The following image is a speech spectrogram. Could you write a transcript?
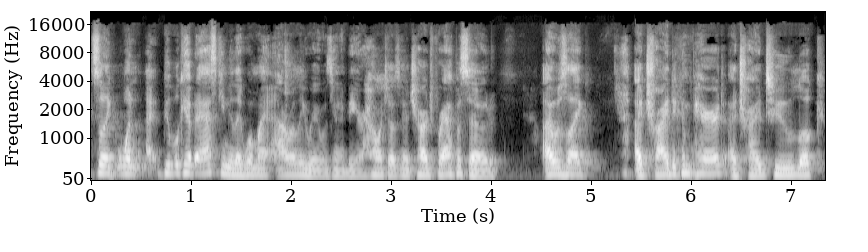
so like when I- people kept asking me like what my hourly rate was going to be or how much I was going to charge per episode, I was like, I tried to compare it. I tried to look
